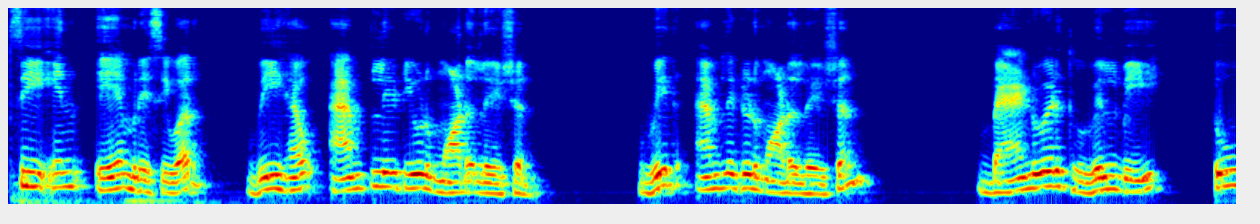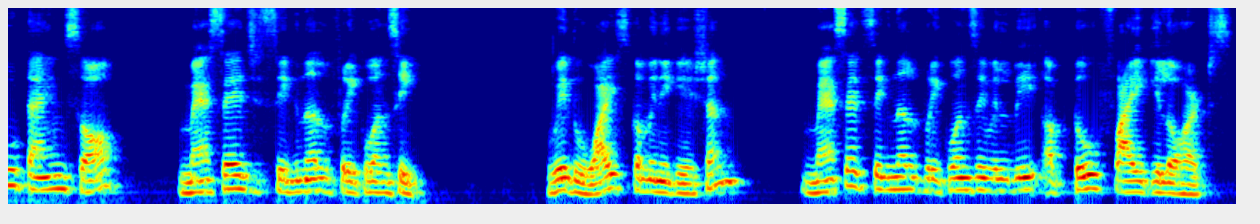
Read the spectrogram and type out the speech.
See in AM receiver, we have amplitude modulation. With amplitude modulation, bandwidth will be 2 times of message signal frequency. With voice communication, message signal frequency will be up to 5 kilohertz.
